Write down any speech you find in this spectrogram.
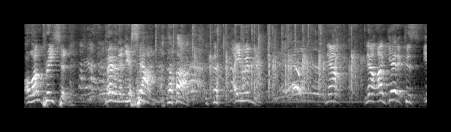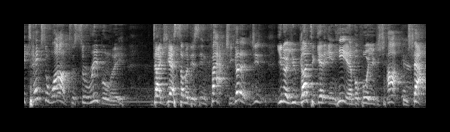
Oh, I'm preaching better than you sound. Are you with me? Now, now I get it because it takes a while to cerebrally digest some of this in fact. You gotta, you know, you got to get it in here before you can shout.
